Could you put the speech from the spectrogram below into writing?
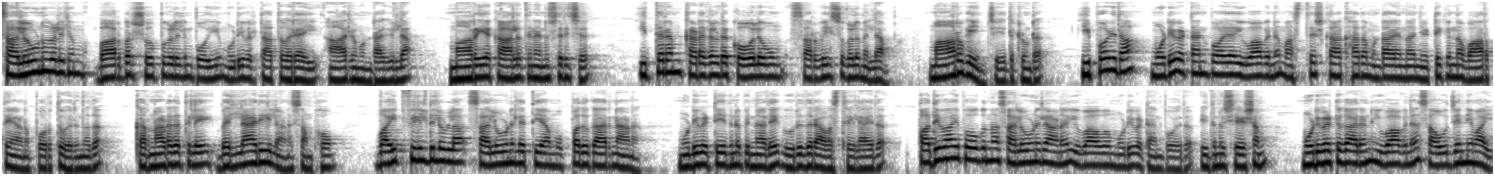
സലൂണുകളിലും ബാർബർ ഷോപ്പുകളിലും പോയി മുടി വെട്ടാത്തവരായി ആരുമുണ്ടാകില്ല മാറിയ കാലത്തിനനുസരിച്ച് ഇത്തരം കടകളുടെ കോലവും സർവീസുകളുമെല്ലാം മാറുകയും ചെയ്തിട്ടുണ്ട്. ഇപ്പോഴിതാ മുടി വെട്ടാൻ പോയ യുവാവിന് മസ്തിഷ്കാഘാതമുണ്ടായെന്ന ഞെട്ടിക്കുന്ന വാർത്തയാണ് പുറത്തുവരുന്നത്. കർണാടകത്തിലെ ബെല്ലാരിയിലാണ് സംഭവം. വൈറ്റ് ഫീൽഡിലുള്ള സലൂണിലെത്തിയ മുപ്പതുകാരനാണ് മുടിവെട്ടിയതിനു പിന്നാലെ ഗുരുതരാവസ്ഥയിലായത്. പതിവായി പോകുന്ന സലൂണിലാണ് യുവാവ് മുടിവെട്ടാൻ പോയത്. ഇതിനുശേഷം മുടിവെട്ടുകാരൻ യുവാവിന് സൗജന്യമായി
